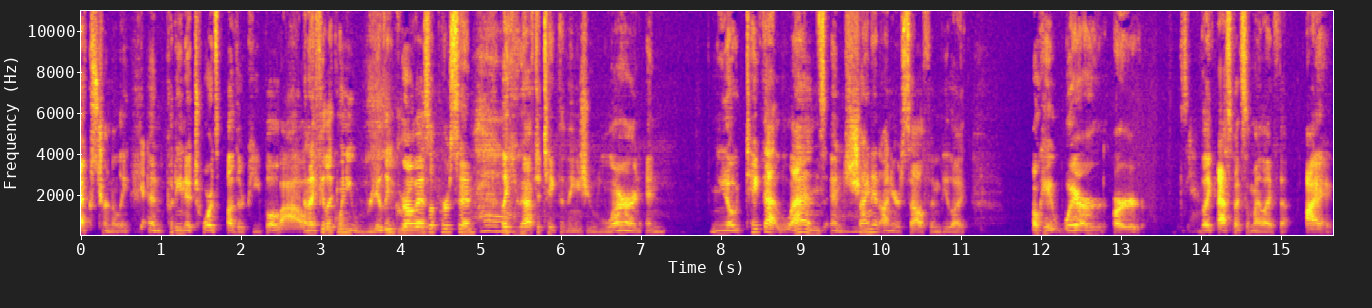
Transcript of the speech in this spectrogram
externally Yeah. and putting it towards other people. wow And I feel like when you really grow as a person, like you have to take the things you learn and you know take that lens and Mhm. shine it on yourself and be like okay where are like aspects of my life that i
